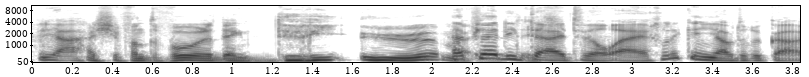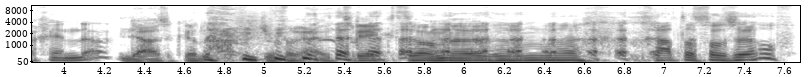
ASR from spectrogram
Ja. Als je van van tevoren denkt drie uur. Heb jij die dat is- tijd wel eigenlijk in jouw drukke agenda? Ja, als ik er een avondje vooruit trek, dan, eh, dan eh, gaat dat vanzelf.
